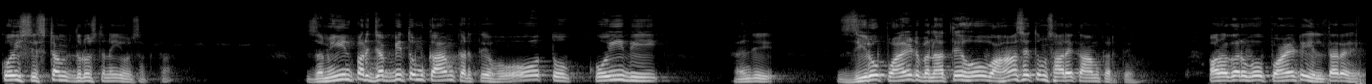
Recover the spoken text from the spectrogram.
کوئی سسٹم درست نہیں ہو سکتا۔ زمین پر جب بھی تم کام کرتے ہو تو کوئی بھی ہاں جی زیرو پوائنٹ بناتے ہو، وہاں سے تم سارے کام کرتے ہو۔ اور اگر وہ پوائنٹ ہی ہلتا رہے،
